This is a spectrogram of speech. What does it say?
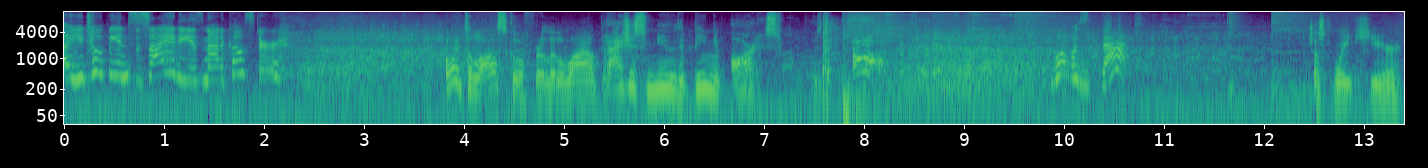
A utopian society is not a coaster. I went to law school for a little while, but I just knew that being an artist was the. Oh! What was that? Just wait here.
